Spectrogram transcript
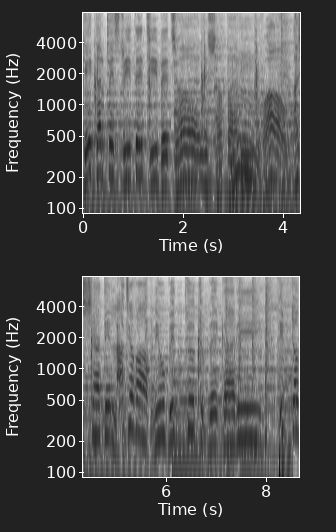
কেকার পেস্ট্রিতে জিবে জল সপারি? ওয়াও আশাতে লাজবাব নিউ বিদ্যুৎ বেকারি। টিপটপ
